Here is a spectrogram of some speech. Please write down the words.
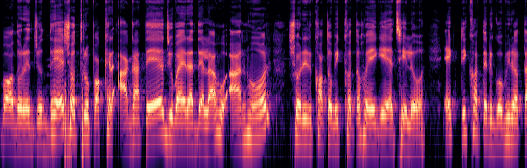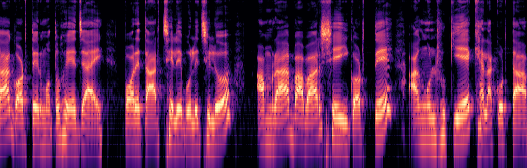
বদরের যুদ্ধে শত্রুপক্ষের আঘাতে জুবাইরা দেলাহু আনহুর শরীর ক্ষতবিক্ষত হয়ে গিয়েছিল। একটি ক্ষতের গভীরতা গর্তের মতো হয়ে যায়। পরে তার ছেলে বলেছিল আমরা বাবার সেই গর্তে আঙুল ঢুকিয়ে খেলা করতাম।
